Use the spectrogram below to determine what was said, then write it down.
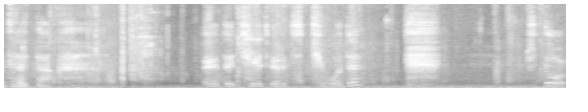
Четвертак. Это четверть чего-то? Что?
